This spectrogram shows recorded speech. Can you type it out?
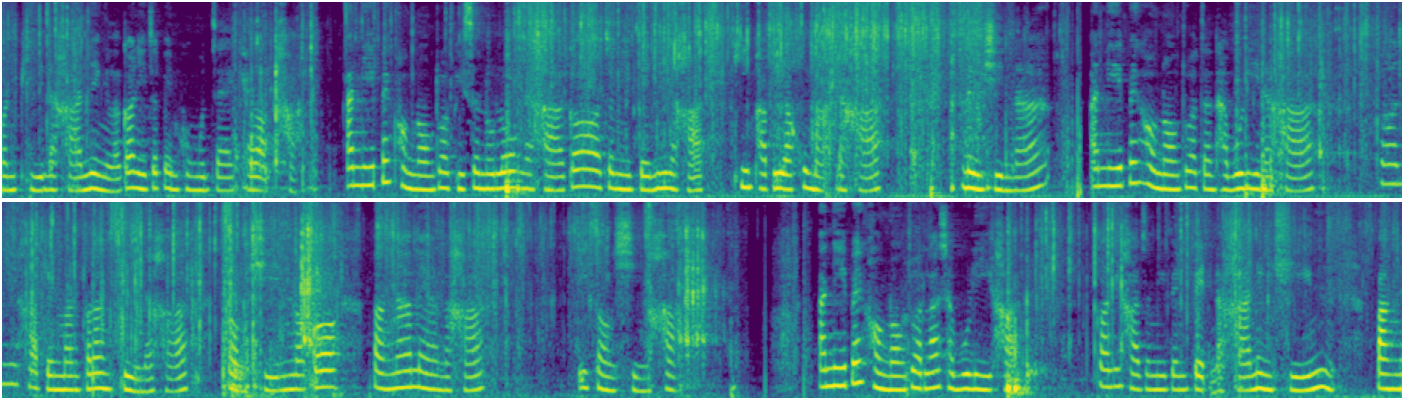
วันพีชนะคะหนึ่งแล้วก็นี้จะเป็นพวงกุญแจแครอทค่ะ อันนี้เป็นของน้องตัวพิษณุโลกนะคะ ก็จะมีเป็นนี่นะคะครีมพับปิลาคุมะนะคะหนึ่งชิ้นนะ อันนี้เป็นของน้องตัวจันทบุรีนะคะ ก็นี่ค่ะเป็นมันฝรั่งสีนะคะสองชิ้นแล้วก็ปังหน้าแมวนะคะ อีกสองชิ้นค่ะ อันนี้เป็นของน้องจวดราชบุรีค่ะ ก็นี่ค่ะจะมีเป็นเป็ดนะคะหนึ่งชิ้น ปังเน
